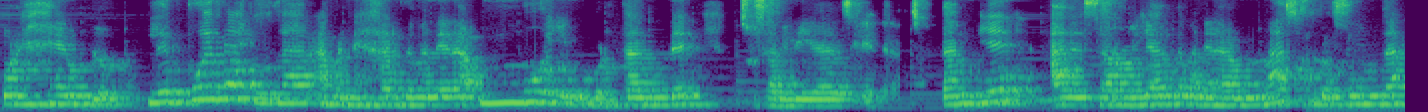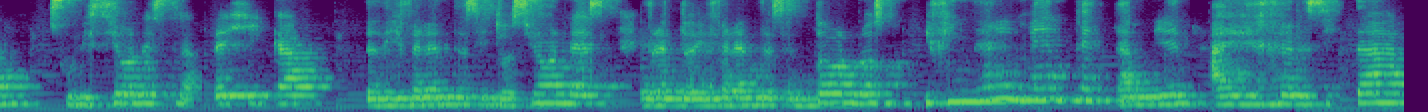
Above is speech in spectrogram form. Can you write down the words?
Por ejemplo, le puede ayudar a manejar de manera muy importante sus habilidades de También a desarrollar de manera más profunda su visión estratégica de diferentes situaciones, frente a diferentes entornos y finalmente también a ejercitar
